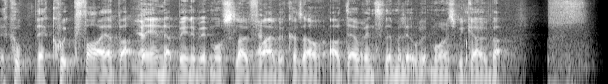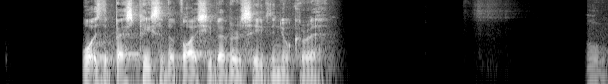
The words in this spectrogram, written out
they're, they're quick fire, but they end up being a bit more slow fire because I'll, I'll delve into them a little bit more as we go. But what is the best piece of advice you've ever received in your career? Oh,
